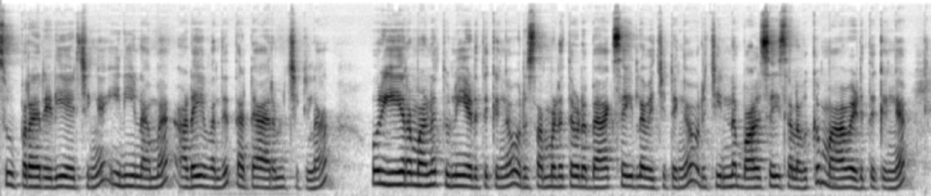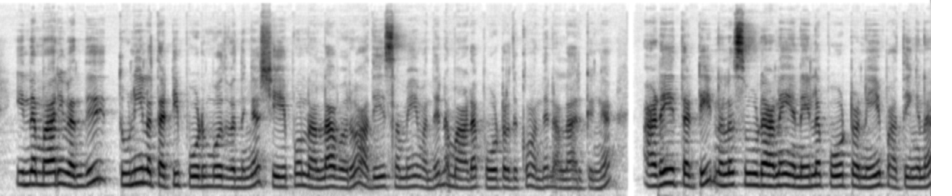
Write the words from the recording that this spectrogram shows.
சூப்பராக ரெடி ஆயிடுச்சுங்க. இனி நம்ம அடையை வந்து தட்ட ஆரம்பிச்சிக்கலாம். ஒரு ஈரமான துணி எடுத்துக்கோங்க. ஒரு சம்பளத்தோட பேக் சைடில் வச்சுட்டுங்க. ஒரு சின்ன பால் சைஸ் அளவுக்கு மாவு எடுத்துக்கோங்க. இந்த மாதிரி வந்து துணியில் தட்டி போடும்போது வந்துங்க ஷேப்பும் நல்லா வரும். அதே சமயம் வந்து நம்ம அடை போடுறதுக்கும் வந்து நல்லா இருக்குங்க. அடையை தட்டி நல்லா சூடான எண்ணெயில் போட்டோன்னே பார்த்தீங்கன்னா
